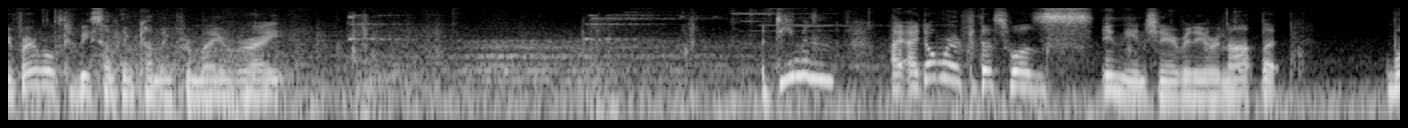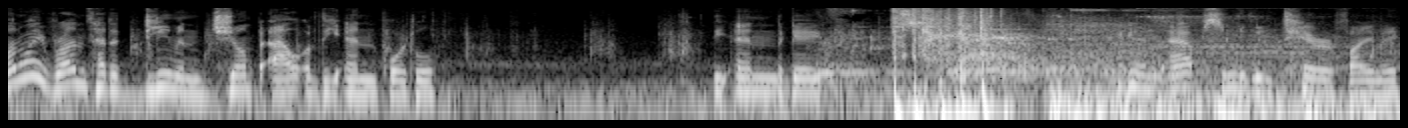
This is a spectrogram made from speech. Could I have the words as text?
There very well could be something coming from my right. A demon... I, I don't remember if this was in the engineer video or not, but one of my runs had a demon jump out of the end portal. The end gate. And absolutely terrify me.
